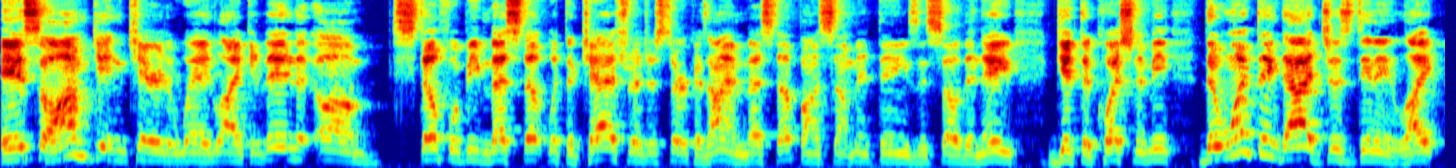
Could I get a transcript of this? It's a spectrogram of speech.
And so I'm getting carried away. Like, and then um stuff will be messed up with the cash register because I am messed up on something and things. And so then they get the question of me. The one thing that I just didn't like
